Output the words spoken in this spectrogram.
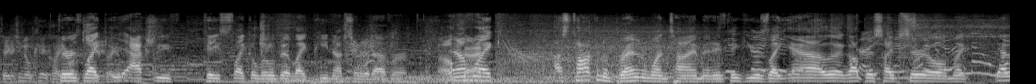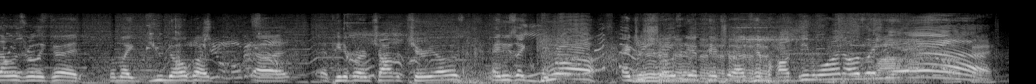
There's like it actually tastes like a little bit like peanuts or whatever. And I'm Okay. like, I was talking to Brennan one time, and I think he was like, "Yeah, look, I got this hype cereal." I'm like, "Yeah, that one's really good." But I'm like, "Do you know about uh, uh, peanut butter and chocolate Cheerios?" And he's like, "Bruh," and just shows me a picture of him hugging one. I was like, "Yeah." Okay.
